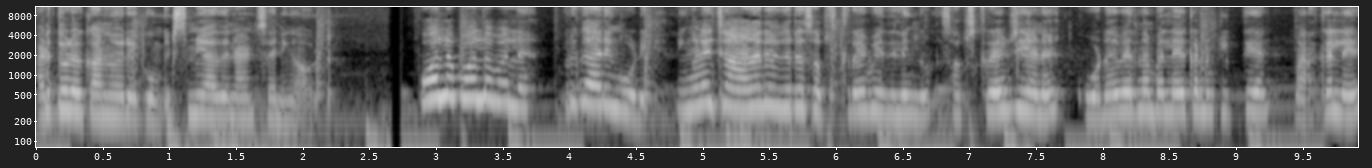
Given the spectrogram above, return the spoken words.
അടുത്തോടെ കാണുന്നവരേക്കും ഇറ്റ്സ് മീ അതിനാൻ സൈനിങ് ഔട്ട് പോലെ പോലെ പോലെ. ഒരു കാര്യം കൂടി. നിങ്ങളെ ചാനൽ ഇതുവരെ സബ്സ്ക്രൈബ് ചെയ്തില്ലെങ്കിൽ സബ്സ്ക്രൈബ് ചെയ്യണേ. കൂടെ വരുന്ന ബെല്ലൈക്കൺ ക്ലിക്ക് ചെയ്യാൻ മറക്കല്ലേ?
